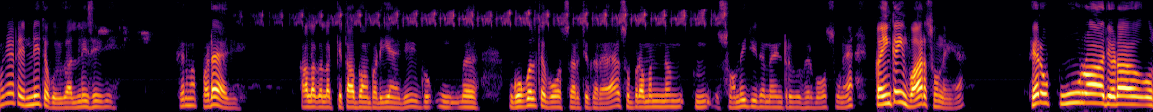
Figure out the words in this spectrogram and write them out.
ਮਗਰ ਇੰਨੀ ਤਾਂ ਕੋਈ ਗੱਲ ਨਹੀਂ ਸੀਗੀ। ਫਿਰ ਮੈਂ ਪੜ੍ਹਿਆ ਜੀ। ਅਲੱਗ-ਅਲੱਗ ਕਿਤਾਬਾਂ ਪੜ੍ਹੀਆਂ ਜੀ। ਗੂਗਲ ਤੇ ਬਹੁਤ ਸਰਚ ਕਰਾਇਆ। ਹੈ। ਸਵਾਮੀ ਜੀ ਦਾ ਮੈਂ ਇੰਟਰਵਿਊ ਫਿਰ ਬਹੁਤ ਸੁਣਿਆ। ਕਈ ਕਈ ਵਾਰ ਸੁਣੇ ਆ। ਫਿਰ ਉਹ ਪੂਰਾ ਜਿਹੜਾ ਉਹ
